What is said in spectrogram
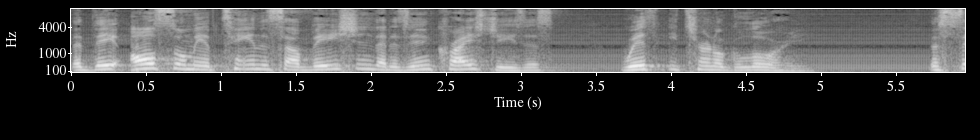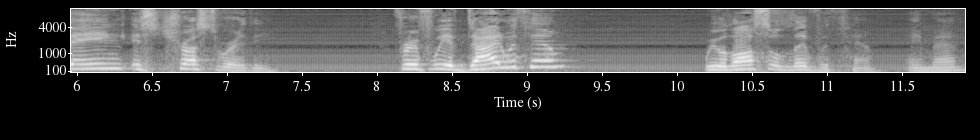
that they also may obtain the salvation that is in Christ Jesus with eternal glory. The saying is trustworthy. For if we have died with him, we will also live with him. Amen.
